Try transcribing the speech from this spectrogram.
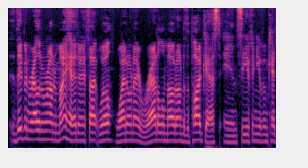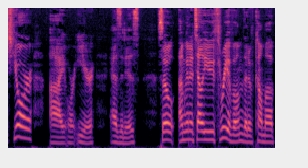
they've been rattling around in my head, and I thought, well, why don't I rattle them out onto the podcast and see if any of them catch your eye or ear, as it is. So I'm going to tell you three of them that have come up,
